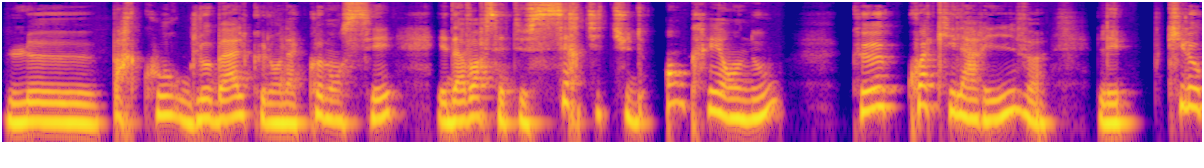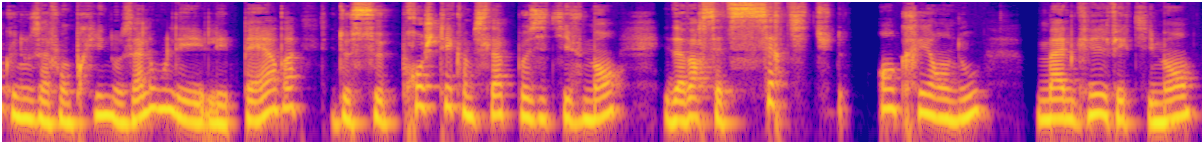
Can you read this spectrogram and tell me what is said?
le parcours global que l'on a commencé et d'avoir cette certitude ancrée en nous que quoi qu'il arrive, les kilos que nous avons pris, nous allons les, les perdre, de se projeter comme cela positivement et d'avoir cette certitude ancrée en nous malgré effectivement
